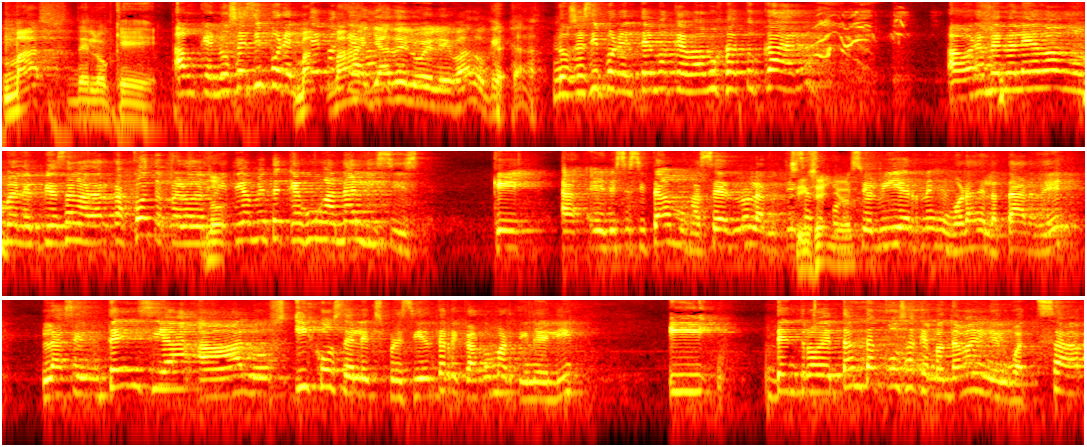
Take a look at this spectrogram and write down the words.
Más de lo que. Aunque no sé si por el Más, tema más que allá vamos- de lo elevado que está. No sé si por el tema que vamos a tocar, ahora me lo elevan o me le empiezan a dar cascote, pero definitivamente que es un análisis que ah, eh, necesitamos hacerlo. La noticia Sí, se conoció el viernes en horas de la tarde. La sentencia a los hijos del expresidente Ricardo Martinelli. Y dentro de tantas cosas que mandaban en el WhatsApp,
